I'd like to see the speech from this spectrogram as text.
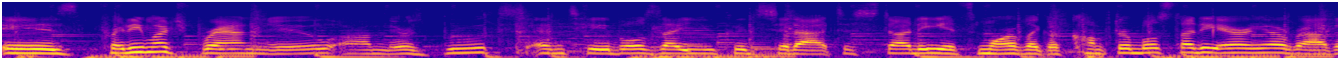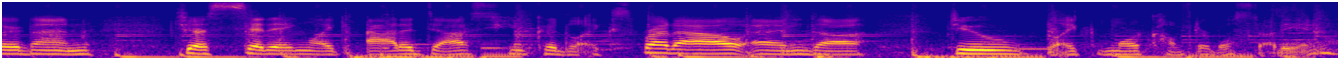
is pretty much brand new. Um, there's booths and tables that you could sit at to study. It's more of like a comfortable study area rather than just sitting like at a desk. You could like spread out and uh, do like more comfortable studying.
